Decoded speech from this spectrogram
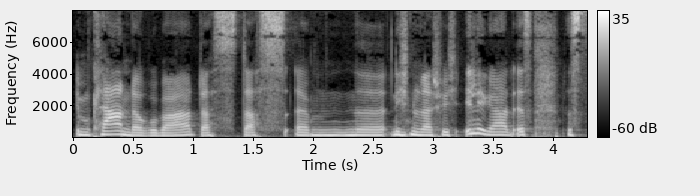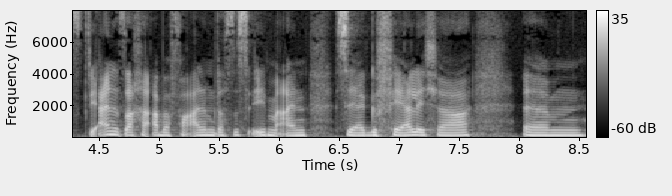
im Klaren darüber, dass das ähm, ne, nicht nur natürlich illegal ist, das ist die eine Sache, aber vor allem, dass es eben ein sehr gefährlicher ähm,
